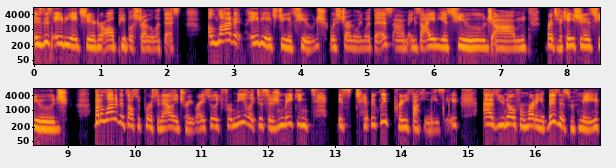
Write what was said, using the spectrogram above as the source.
is this ADHD or do all people struggle with this? A lot of it, ADHD is huge with struggling with this. Um, anxiety is huge. Um, gratification is huge. But a lot of it's also personality trait, right? So like for me, like decision making t- is typically pretty fucking easy. As you know from running a business with me,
